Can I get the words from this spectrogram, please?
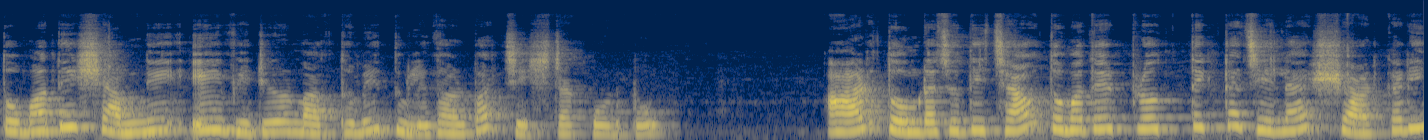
তোমাদের সামনে এই ভিডিওর মাধ্যমে তুলে ধরবার চেষ্টা করব। আর তোমরা যদি চাও তোমাদের প্রত্যেকটা জেলার সরকারি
